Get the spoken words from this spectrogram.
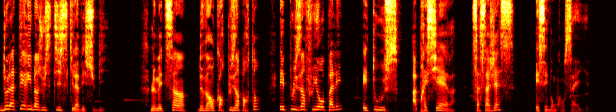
de la terrible injustice qu'il avait subie. Le médecin devint encore plus important et plus influent au palais, et tous apprécièrent sa sagesse et ses bons conseils.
